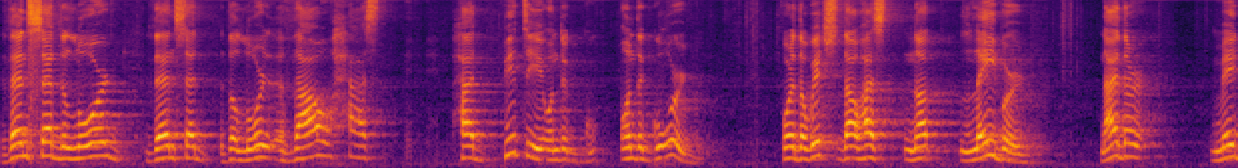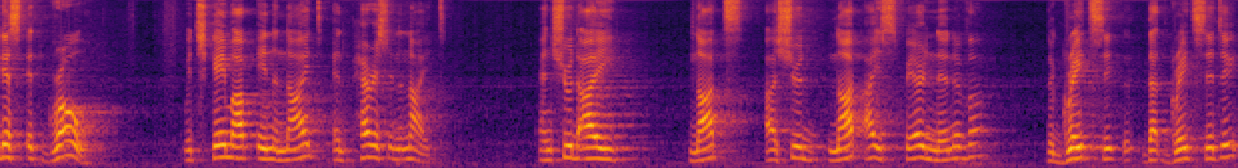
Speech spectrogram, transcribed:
Then said the Lord, then said the Lord, Thou hast had pity on the, on the gourd, for the which thou hast not labored, neither madest it grow, which came up in the night and perished in the night. And should I not, uh, should not I spare Nineveh? the great that great city,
